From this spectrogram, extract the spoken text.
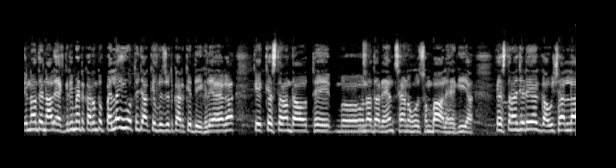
ਇਹਨਾਂ ਦੇ ਨਾਲ ਐਗਰੀਮੈਂਟ ਕਰਨ ਤੋਂ ਪਹਿਲਾਂ ਹੀ ਉੱਥੇ ਜਾ ਕੇ ਵਿਜ਼ਿਟ ਕਰਕੇ ਦੇਖ ਲਿਆ ਹੈਗਾ ਕਿ ਕਿਸ ਤਰ੍ਹਾਂ ਦਾ ਉੱਥੇ ਉਹਨਾਂ ਦਾ ਰਹਿਣ ਸਹਿਣ ਉਹ ਸੰਭਾਲ ਹੈਗੀ ਆ। ਇਸ ਤਰ੍ਹਾਂ ਜਿਹੜੇ ਗਊਸ਼ਾਲਾ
